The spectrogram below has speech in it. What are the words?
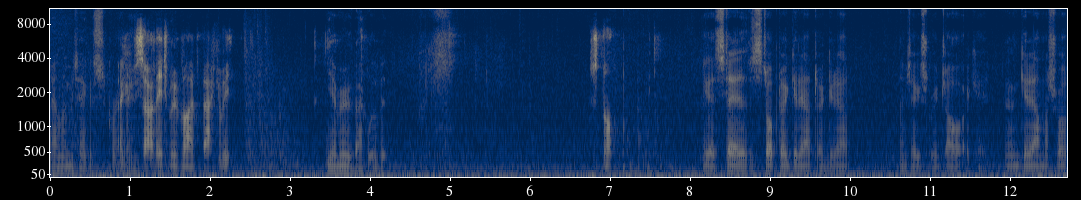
Let me take a screen. Okay, so I need to move mine back a bit. Yeah, move it back a little bit. Just not. Okay, stay, stop, don't get out, don't get out. Let me take a screenshot. Oh, okay. And then get out of my shot.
